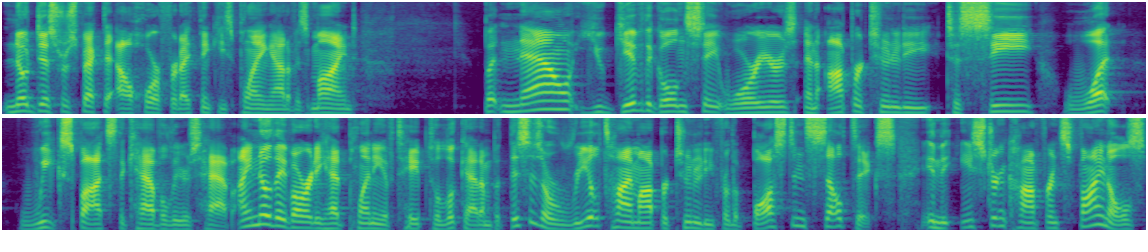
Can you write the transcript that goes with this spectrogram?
no disrespect to Al Horford. I think he's playing out of his mind. But now you give the Golden State Warriors an opportunity to see what weak spots the Cavaliers have. I know they've already had plenty of tape to look at them, but this is a real time opportunity for the Boston Celtics in the Eastern Conference Finals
